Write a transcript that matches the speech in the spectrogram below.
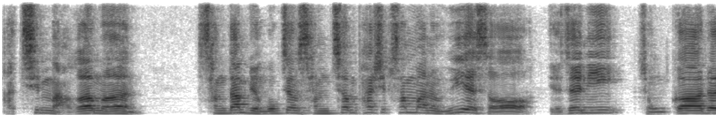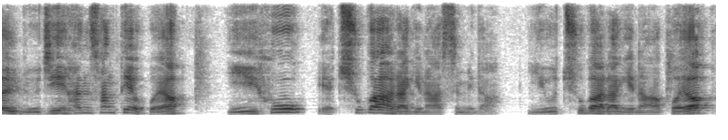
아침 마감은 상단 변곡점 3,083만 원 위에서 여전히 종가를 유지한 상태였고요. 이후 예, 추가 하락이 나왔습니다. 이후 추가 하락이 나왔고요.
